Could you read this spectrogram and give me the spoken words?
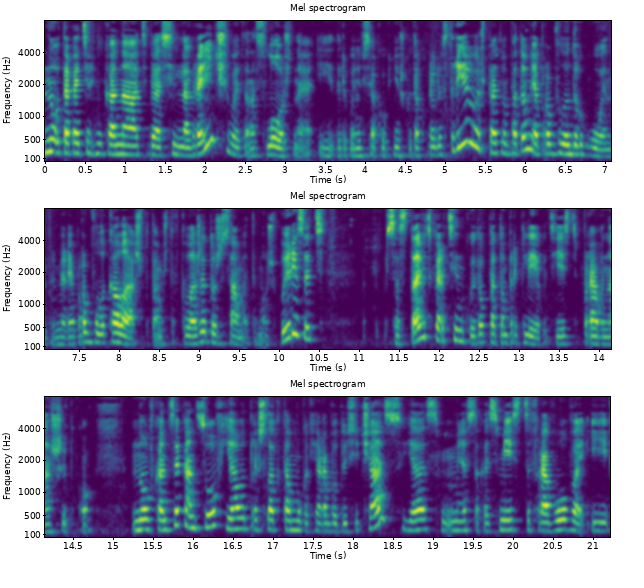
Ну, такая техника, она тебя сильно ограничивает, она сложная, и далеко не всякую книжку так проиллюстрируешь, поэтому потом я пробовала другое. Например, я пробовала коллаж, потому что в коллаже то же самое. Ты можешь вырезать, составить картинку и только потом приклеивать. Есть право на ошибку. Но в конце концов я вот пришла к тому, как я работаю сейчас. Я, у меня такая смесь цифрового и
